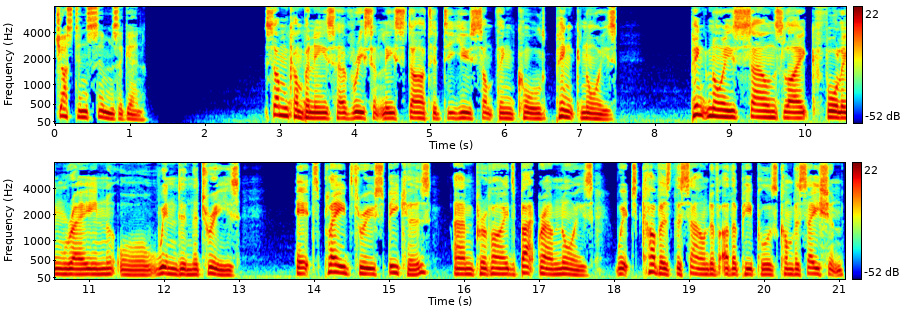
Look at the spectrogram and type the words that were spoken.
Justin Sims again. Some companies have recently started to use something called pink noise. Pink noise sounds like falling rain or wind in the trees. It's played through speakers and provides background noise which covers the sound of other people's conversation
